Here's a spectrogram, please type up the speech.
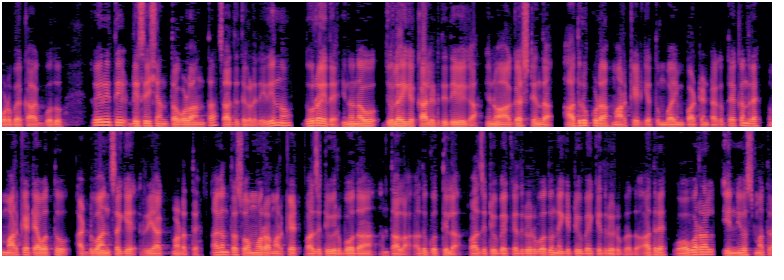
ಕೊಡಬೇಕಾಗ್ಬೋದು. ಸೊ ಈ ರೀತಿ ಡಿಸಿಷನ್ ತಗೊಳ್ಳೋ ಅಂತ ಸಾಧ್ಯತೆಗಳಿದೆ. ಇದಿನ್ನು ದೂರ ಇದೆ. ಇನ್ನು ನಾವು ಜುಲೈಗೆ ಕಾಲಿಡ್ತಿದೀವಿ ಈಗ. ಇನ್ನು ಆಗಸ್ಟ್ ಇಂದ ಆದ್ರೂ ಕೂಡ ಮಾರ್ಕೆಟ್ಗೆ ತುಂಬಾ ಇಂಪಾರ್ಟೆಂಟ್ ಆಗುತ್ತೆ. ಯಾಕಂದ್ರೆ ಮಾರ್ಕೆಟ್ ಯಾವತ್ತು ಅಡ್ವಾನ್ಸ್ ಆಗಿ ರಿಯಾಕ್ಟ್ ಮಾಡುತ್ತೆ. ಹಾಗಂತ ಸೋಮವಾರ ಮಾರ್ಕೆಟ್ ಪಾಸಿಟಿವ್ ಇರ್ಬೋದಾ ಅಂತ ಅಲ್ಲ ಅದು ಗೊತ್ತಿಲ್ಲ. ಪಾಸಿಟಿವ್ ಬೇಕಿದ್ರು ಇರ್ಬೋದು ನೆಗೆಟಿವ್ ಬೇಕಿದ್ರು ಇರ್ಬೋದು. ಆದ್ರೆ ಓವರ್ ಆಲ್ ಈ ನ್ಯೂಸ್ ಮಾತ್ರ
